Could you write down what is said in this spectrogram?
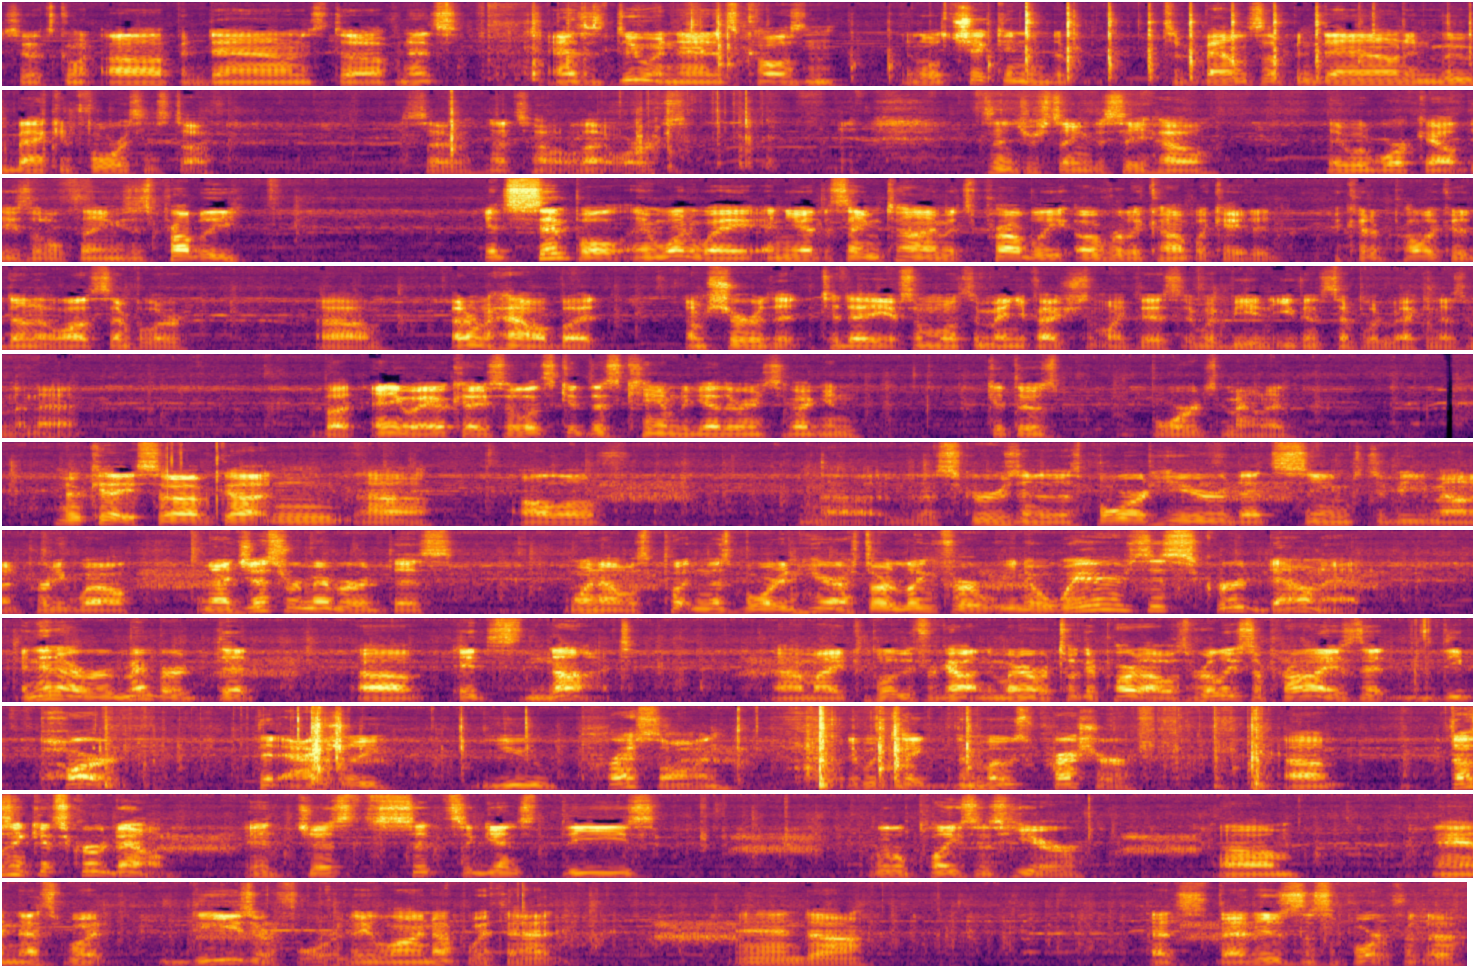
So it's going up and down and stuff. And that's as it's doing that, it's causing the little chicken to to bounce up and down and move back and forth and stuff. So that's how all that works. It's interesting to see how they would work out these little things. It's probably it's simple in one way, and yet at the same time, it's probably overly complicated. It could have probably could have done it a lot simpler. Um, I don't know how, but I'm sure that today, if someone wants to manufacture something like this, it would be an even simpler mechanism than that. But anyway, okay, so let's get this cam together and see if I can get those boards mounted. Okay, so I've gotten uh, all of uh, the screws into this board here. That seems to be mounted pretty well. And I just remembered this when I was putting this board in here. I started looking for, you know, where's this screwed down at? And then I remembered that um, it's not. Um, I completely forgotten. And whenever I took it apart, I was really surprised that the part that actually you press on, it would take the most pressure, um, doesn't get screwed down. It just sits against these little places here. Um, and that's what these are for. They line up with that. And uh, that's that is the support for the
